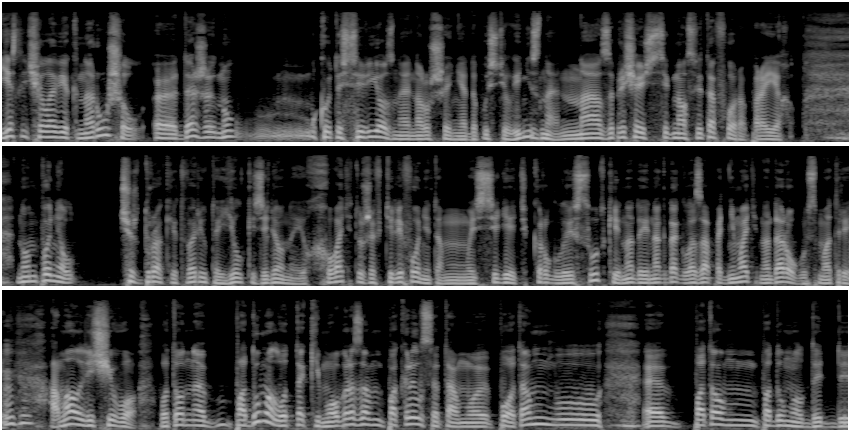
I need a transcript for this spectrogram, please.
Если человек нарушил, э, даже ну, какое-то серьезное нарушение допустил, я не знаю, на запрещающий сигнал светофора проехал, но он понял, что ж, дурак, я творю-то, елки зеленые, хватит уже в телефоне там сидеть круглые сутки, надо иногда глаза поднимать и на дорогу смотреть. Мгм. А мало ли чего. Вот он э, подумал вот таким образом, покрылся там э, потом, э, потом подумал, да, да,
